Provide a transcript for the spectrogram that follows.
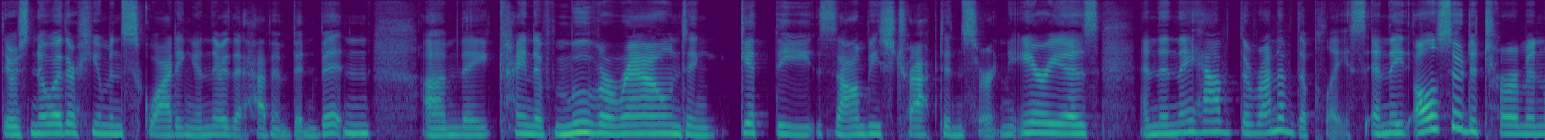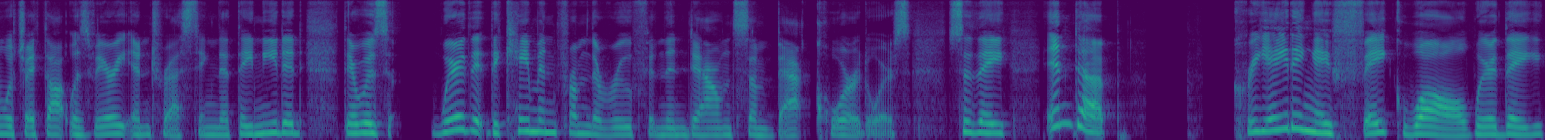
there's no other humans squatting in there that haven't been bitten. Um, they kind of move around and get the zombies trapped in certain areas, and then they have the run of the place. And they also determine, which I thought was very interesting, that they needed, there was where they, they came in from the roof and then down some back corridors. So they end up creating a fake wall where they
